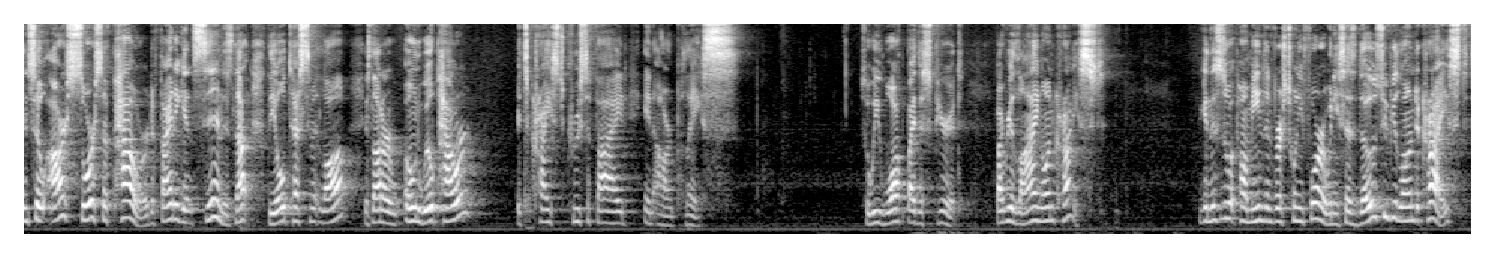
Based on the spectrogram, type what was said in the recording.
And so, our source of power to fight against sin is not the Old Testament law, it's not our own willpower, it's Christ crucified in our place. So, we walk by the Spirit by relying on Christ. Again, this is what Paul means in verse 24 when he says, Those who belong to Christ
